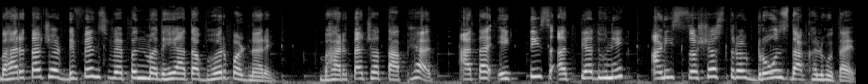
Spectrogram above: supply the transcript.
भारताच्या डिफेन्स वेपनमध्ये आता भर पडणार आहे. भारताच्या ताफ्यात आता एकतीस अत्याधुनिक आणि सशस्त्र ड्रोन्स दाखल होत आहेत.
